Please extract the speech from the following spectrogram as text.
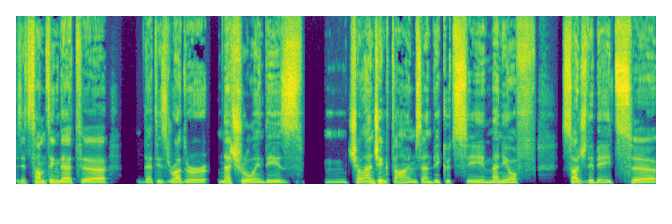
Is it something that uh, that is rather natural in these um, challenging times, and we could see many of such debates uh,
